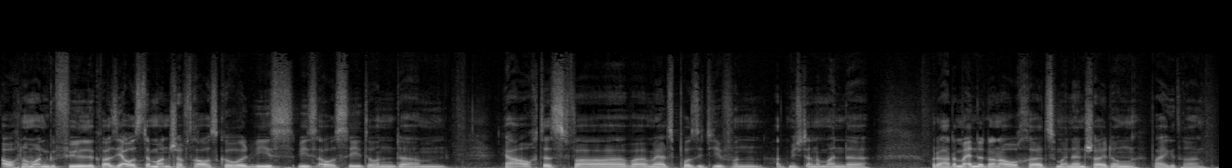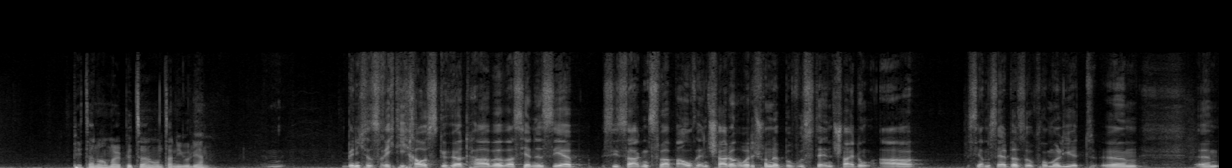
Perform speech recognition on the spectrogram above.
auch nochmal ein Gefühl quasi aus der Mannschaft rausgeholt, wie es aussieht. Und ähm, ja, auch das war, war mehr als positiv und hat mich dann am Ende oder hat am Ende dann auch äh, zu meiner Entscheidung beigetragen. Peter nochmal bitte und dann Julian wenn ich das richtig rausgehört habe, was ja eine sehr, Sie sagen zwar Bauchentscheidung, aber das ist schon eine bewusste Entscheidung. A, Sie haben es selber so formuliert, ähm, ähm,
